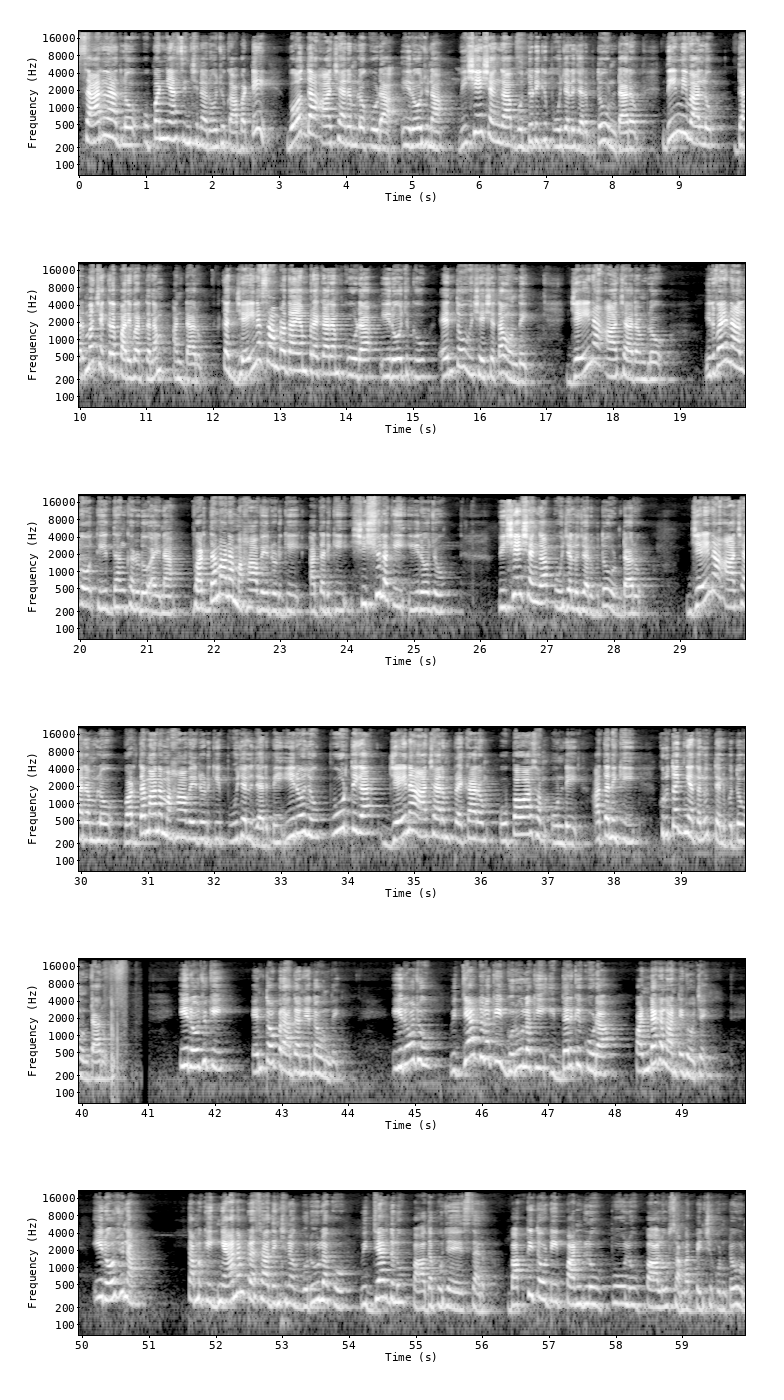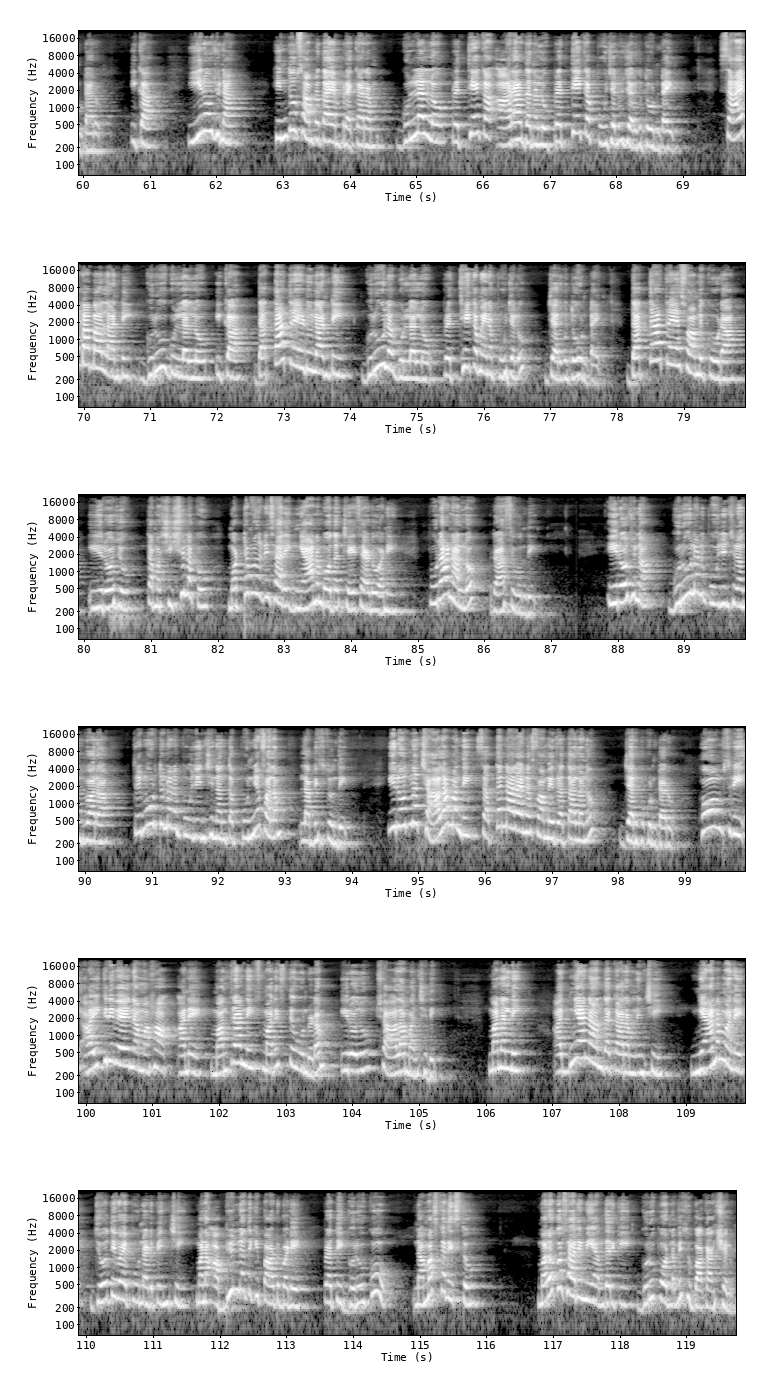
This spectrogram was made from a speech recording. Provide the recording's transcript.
సారనాథ్లో ఉపన్యాసించిన రోజు కాబట్టి బౌద్ధ ఆచారంలో కూడా ఈ రోజున విశేషంగా బుద్ధుడికి పూజలు జరుపుతూ ఉంటారు. దీన్ని వాళ్ళు ధర్మచక్ర పరివర్తనం అంటారు. ఇక జైన సాంప్రదాయం ప్రకారం కూడా ఈ రోజుకు ఎంతో విశేషత ఉంది. జైన ఆచారంలో ఇరవై నాలుగో తీర్థంకరుడు అయిన వర్ధమాన మహావీరుడికి అతడికి శిష్యులకి ఈరోజు విశేషంగా పూజలు జరుపుతూ ఉంటారు. జైన ఆచారంలో వర్ధమాన మహావీరుడికి పూజలు జరిపి ఈరోజు పూర్తిగా జైన ఆచారం ప్రకారం ఉపవాసం ఉండి అతనికి కృతజ్ఞతలు తెలుపుతూ ఉంటారు. ఈ రోజుకి ఎంతో ప్రాధాన్యత ఉంది. ఈరోజు విద్యార్థులకి గురువులకి ఇద్దరికి కూడా పండగ లాంటి రోజే. ఈ రోజున తమకి జ్ఞానం ప్రసాదించిన గురువులకు విద్యార్థులు పాదపూజ చేస్తారు. భక్తితోటి పండ్లు పూలు పాలు సమర్పించుకుంటూ ఉంటారు. ఇక ఈ రోజున హిందూ సాంప్రదాయం ప్రకారం గుళ్ళల్లో ప్రత్యేక ఆరాధనలు ప్రత్యేక పూజలు జరుగుతూ ఉంటాయి. సాయిబాబా లాంటి గురువు గుళ్ళల్లో ఇక దత్తాత్రేయుడు లాంటి గురువుల గుళ్ళల్లో ప్రత్యేకమైన పూజలు జరుగుతూ ఉంటాయి. దత్తాత్రేయ స్వామి కూడా ఈరోజు తమ శిష్యులకు మొట్టమొదటిసారి జ్ఞానబోధ చేశాడు అని పురాణాల్లో రాసి ఉంది. ఈ రోజున గురువులను పూజించడం ద్వారా త్రిమూర్తులను పూజించినంత పుణ్యఫలం లభిస్తుంది. ఈ రోజున చాలామంది సత్యనారాయణ స్వామి వ్రతాలను జరుపుకుంటారు. హోం శ్రీ ఐగ్రివే నమః అనే మంత్రాన్ని స్మరిస్తూ ఉండడం ఈరోజు చాలా మంచిది. మనల్ని అజ్ఞాన అంధకారం నుంచి జ్ఞానం అనే జ్యోతి వైపు నడిపించి మన అభ్యున్నతికి పాటుపడే ప్రతి గురువుకు నమస్కరిస్తూ మరొకసారి మీ అందరికీ గురు పౌర్ణమి శుభాకాంక్షలు.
